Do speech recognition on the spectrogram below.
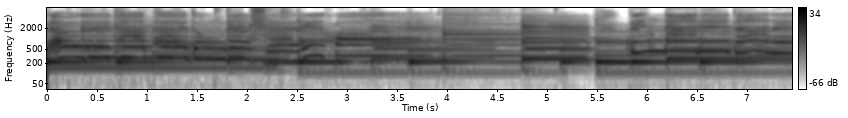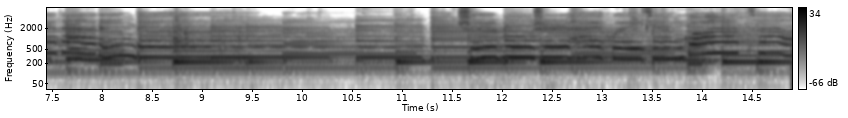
小雨它拍动着水花。滴答滴答滴答滴答。是不是还会牵挂他？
